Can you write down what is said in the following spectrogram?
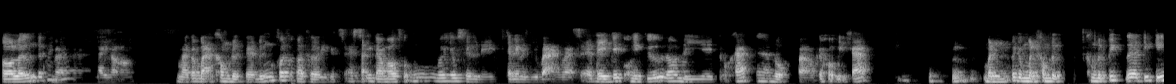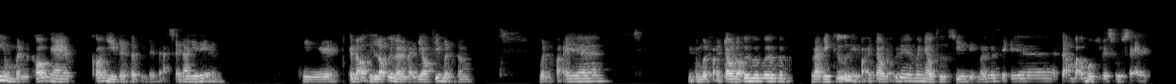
to lớn rất là này nọ mà các bạn không được ờ, đứng first author thì sẽ xảy ra mâu thuẫn với giáo sư đi cho nên là nhiều bạn là sẽ đem cái nghiên cứu đó đi chỗ khác ờ, đột vào cái hội nghị khác. Mình mình không được không được tiếp ờ, tiếp kiến mà mình có nghe có nhiều trường hợp đã xảy ra như thế. Thì cái đó thì lỗi là là do phía mình thôi. Mình phải mình phải trao đổi với, với, với làm nghiên cứu thì phải trao đổi với nhau thường xuyên thì mới có thể đảm bảo một cái suôn sẻ được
